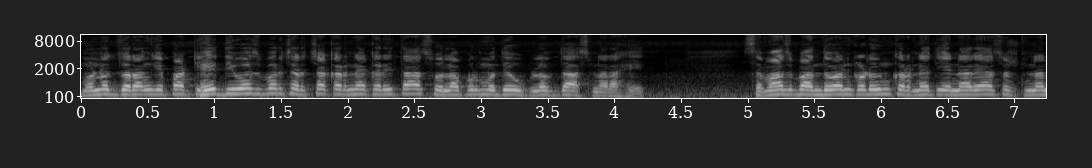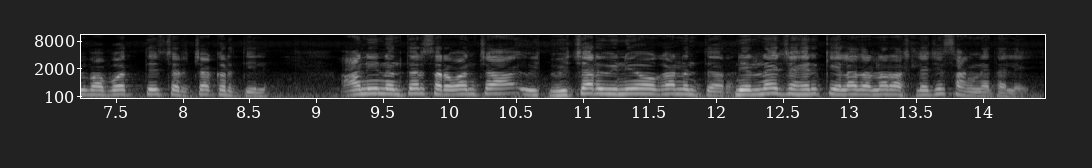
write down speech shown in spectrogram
मनोज जोरांगे पाटील हे दिवसभर चर्चा करण्याकरिता सोलापूरमध्ये उपलब्ध असणार आहेत. समाज बांधवांकडून करण्यात येणाऱ्या सूचनांबाबत ते चर्चा करतील आणि नंतर सर्वांच्या वि- विचारविनियोगानंतर निर्णय जाहीर केला जाणार असल्याचे सांगण्यात आले.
